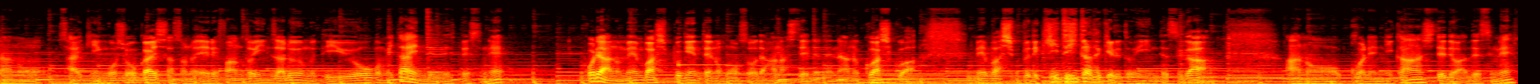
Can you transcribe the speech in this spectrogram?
あの最近ご紹介したその elephant in the room っていう用語みたいんでですねこれはあのメンバーシップ限定の放送で話していてねあの詳しくはメンバーシップで聞いていただけるといいんですがあのこれに関してではですね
